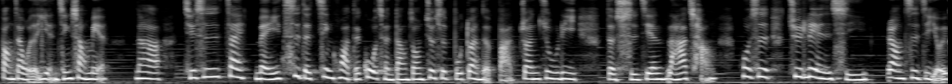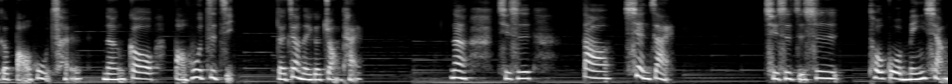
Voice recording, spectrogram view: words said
放在我的眼睛上面。那其实，在每一次的进化的过程当中，就是不断的把专注力的时间拉长，或是去练习让自己有一个保护层，能够保护自己的这样的一个状态。那其实到现在，其实只是透过冥想，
